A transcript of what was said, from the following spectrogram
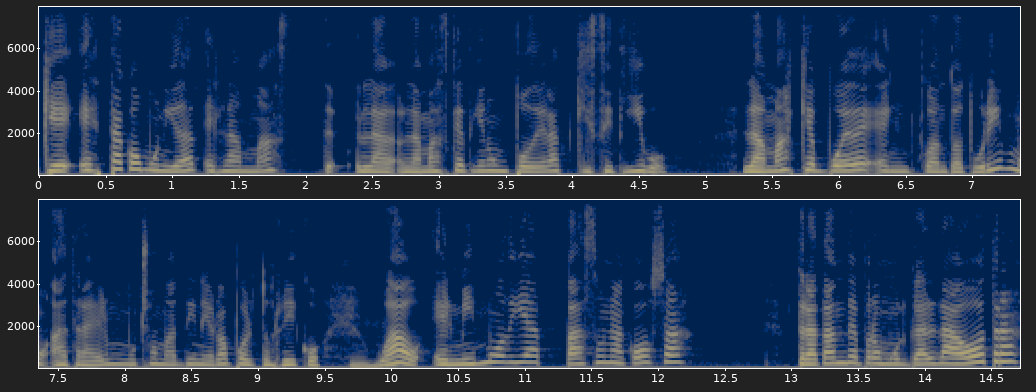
que esta comunidad es la más, la, la más que tiene un poder adquisitivo. La más que puede, en cuanto a turismo, atraer mucho más dinero a Puerto Rico. Ujú. Wow, el mismo día pasa una cosa, tratan de promulgar la otra.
